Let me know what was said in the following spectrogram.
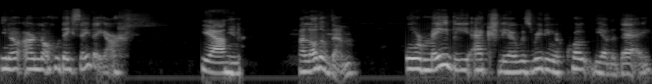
you know, are not who they say they are, Yeah. A lot of them. Or maybe actually, I was reading a quote the other day,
